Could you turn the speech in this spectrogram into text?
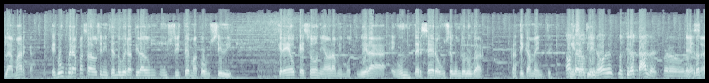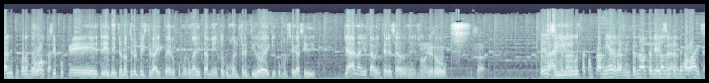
la marca. ¿Qué hubiera pasado si Nintendo hubiera tirado un, un sistema con CD? Creo que Sony ahora mismo estuviera en un tercero o un segundo lugar, prácticamente. No, ese lo tiempo. tiró, lo tiró tarde, pero lo tiró Exacto. tarde y se fueron de boca. Sí, porque eh, Nintendo tiró el disc drive, pero como era un aditamiento, como el 32X, como el Sega CD, ya nadie estaba interesado en eso. No, pero sabes. Sí, la Sí. gente no le gusta comprar mierda. Nintendo no terminó de Exacto. entender esa vaina.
